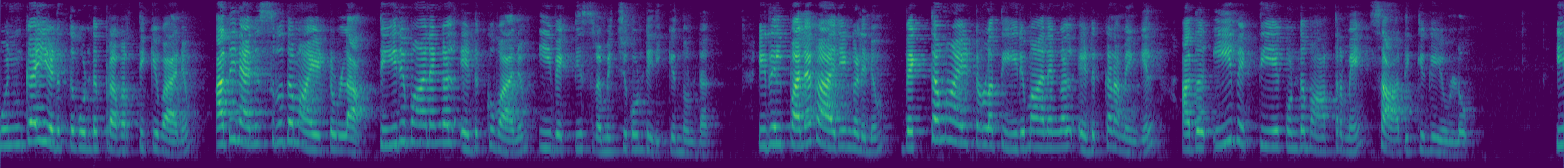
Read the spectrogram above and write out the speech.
മുൻകൈ എടുത്തുകൊണ്ട് പ്രവർത്തിക്കുവാനും അതിനനുസൃതമായിട്ടുള്ള തീരുമാനങ്ങൾ എടുക്കുവാനും ഈ വ്യക്തി ശ്രമിച്ചുകൊണ്ടിരിക്കുന്നുണ്ട്. ഇതിൽ പല കാര്യങ്ങളിലും വ്യക്തമായിട്ടുള്ള തീരുമാനങ്ങൾ എടുക്കണമെങ്കിൽ അത് ഈ വ്യക്തിയെ കൊണ്ട് മാത്രമേ സാധിക്കുകയുള്ളൂ. ഈ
